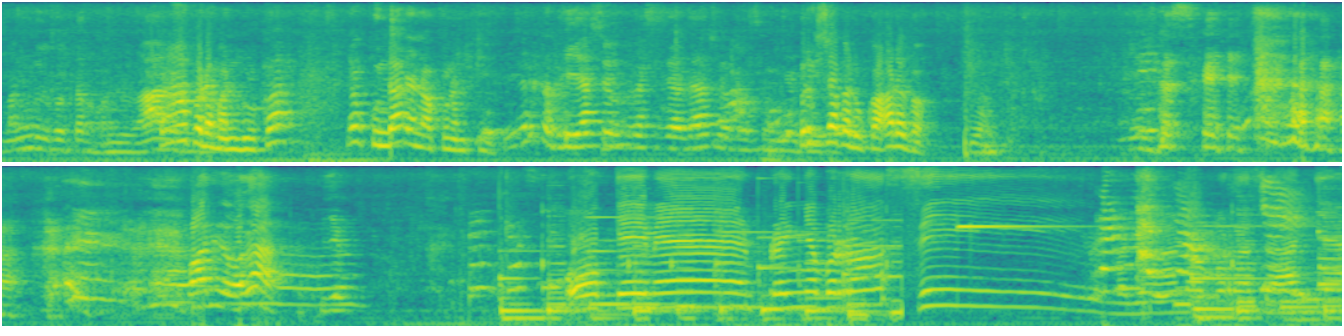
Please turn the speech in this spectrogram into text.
Mandul ku tak mandul. Kenapa ada mandul kak? Ya kundaran aku nanti. Iya biasa ku kasih jaga sungguh. Periksa ke luka ada kak? Iya. Iya sih. Mandi dah bang. Iya. Oke men, pranknya berhasil. Bagaimana perasaannya?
